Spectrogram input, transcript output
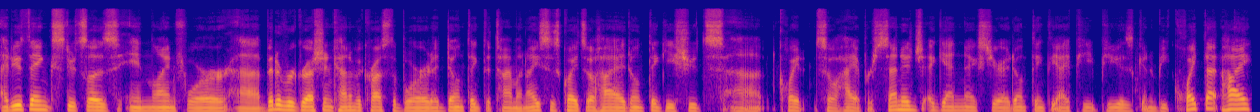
I do think Stützle's in line for a bit of regression kind of across the board. I don't think the time on ice is quite so high. I don't think he shoots uh, quite so high a percentage again next year. I don't think the IPP is going to be quite that high,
